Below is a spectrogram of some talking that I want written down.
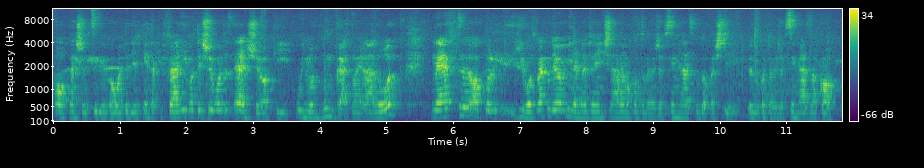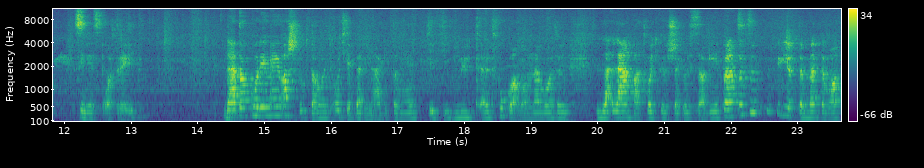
a Meső Cirilka volt egyébként, aki felhívott, és ő volt az első, aki úgymond munkát ajánlott, mert akkor hívott meg, hogy minden hogyha én csinálom a Katona József Színház, Budapesti Katona József Színháznak a színész portréit. De hát akkor én még azt tudtam, hogy hogy kell bevilágítani egy, egy, egy műteret. Fogalmam nem volt, hogy lámpát hogy kössek össze a géppel. Hát, jöttem, mentem a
